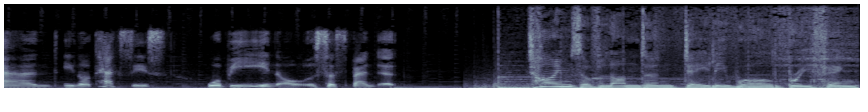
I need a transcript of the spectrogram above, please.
and, you know, taxis will be, you know, suspended. Times of London Daily World Briefing.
